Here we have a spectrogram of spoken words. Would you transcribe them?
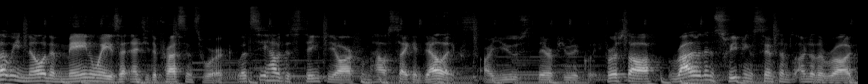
that we know the main ways that antidepressants work, let's see how distinct they are from how psychedelics are used therapeutically. First off, rather than sweeping symptoms under the rug,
